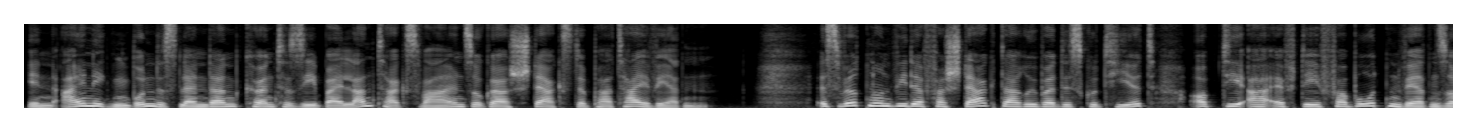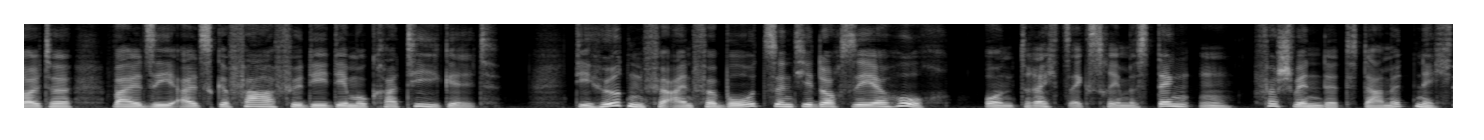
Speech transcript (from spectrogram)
In einigen Bundesländern könnte sie bei Landtagswahlen sogar stärkste Partei werden. Es wird nun wieder verstärkt darüber diskutiert, ob die AfD verboten werden sollte, weil sie als Gefahr für die Demokratie gilt. Die Hürden für ein Verbot sind jedoch sehr hoch und rechtsextremes Denken verschwindet damit nicht.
